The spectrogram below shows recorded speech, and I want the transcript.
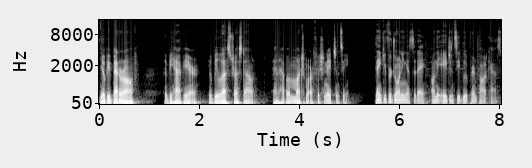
you'll be better off you'll be happier you'll be less stressed out and have a much more efficient agency Thank you for joining us today on the Agency Blueprint Podcast.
